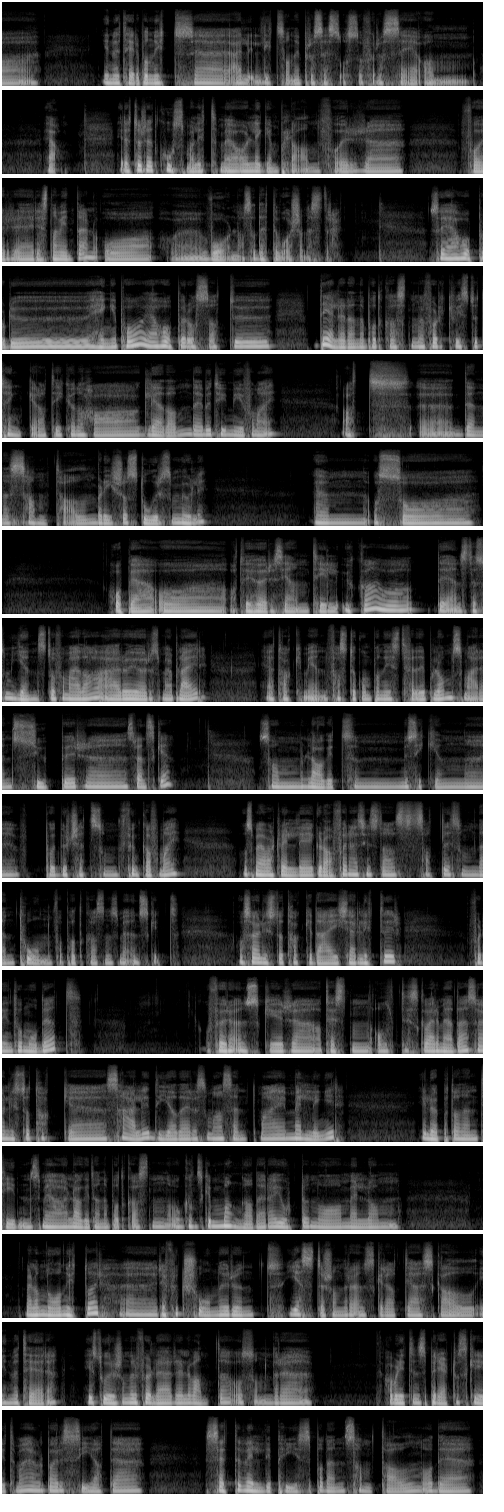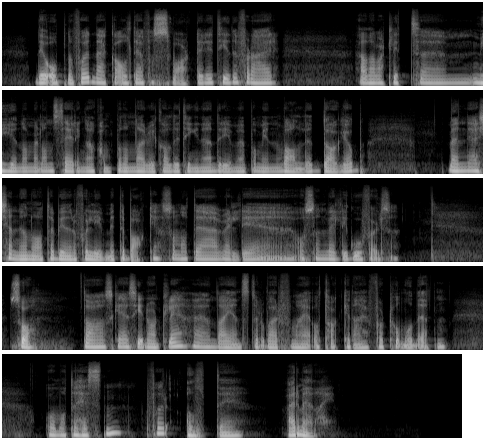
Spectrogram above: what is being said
invitere på nytt. Så jeg er litt sånn i prosess også for å se om Ja, rett og slett kose meg litt med å legge en plan for, eh, for resten av vinteren og eh, våren, altså dette vårsemesteret. Så jeg håper du henger på. Jeg håper også at du deler denne podkasten med folk hvis du tenker at de kunne ha glede av den. Det betyr mye for meg at uh, denne samtalen blir så stor som mulig. Um, og så håper jeg å, at vi høres igjen til uka, og det eneste som gjenstår for meg da, er å gjøre som jeg pleier. Jeg takker min faste komponist Fredrik Blom, som er en super uh, svenske, som laget musikken uh, på et budsjett som funka for meg, og som jeg har vært veldig glad for. Jeg syns det har satt liksom den tonen for podkasten som jeg ønsket. Og så har jeg lyst til å takke deg, kjære lytter, for din tålmodighet. Og før jeg ønsker at testen alltid skal være med deg, så har jeg lyst til å takke særlig de av dere som har sendt meg meldinger i løpet av den tiden som jeg har laget denne podkasten, og ganske mange av dere har gjort det nå mellom, mellom nå og nyttår. Eh, refleksjoner rundt gjester som dere ønsker at jeg skal invitere. Historier som dere føler er relevante, og som dere har blitt inspirert til å skrive til meg. Jeg vil bare si at jeg setter veldig pris på den samtalen og det det åpner for. Det er ikke alltid jeg får svart dere i tide, for det er ja, det har vært litt uh, mye nå med lansering av Kampen om Narvik, alle de tingene jeg driver med på min vanlige dagjobb. Men jeg kjenner jo nå at jeg begynner å få livet mitt tilbake, sånn at det er veldig, også en veldig god følelse. Så da skal jeg si det ordentlig. Eh, da gjenstår det bare for meg å takke deg for tålmodigheten, og måtte hesten for alltid være med deg.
